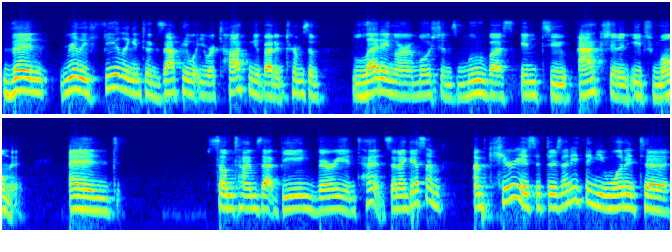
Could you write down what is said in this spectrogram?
then really feeling into exactly what you were talking about in terms of letting our emotions move us into action in each moment. And sometimes that being very intense. And I guess I'm I'm curious if there's anything you wanted to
